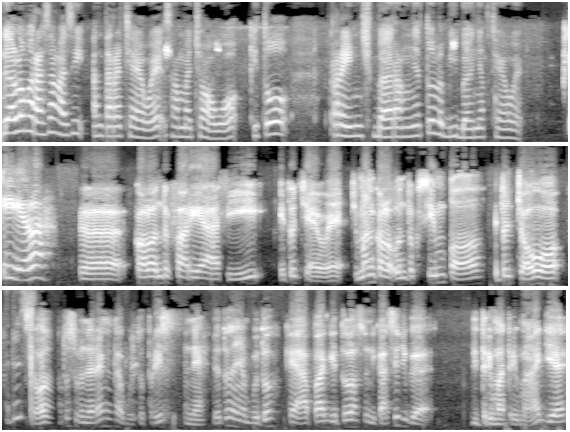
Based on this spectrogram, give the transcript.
nggak lo ngerasa nggak sih antara cewek sama cowok itu range barangnya tuh lebih banyak cewek? Iyalah. Ke- kalau untuk variasi itu cewek. Cuman kalau untuk simple itu cowok. Terus? cowok tuh sebenarnya nggak butuh present ya. Dia tuh hanya butuh kayak apa gitu langsung dikasih juga diterima-terima aja.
